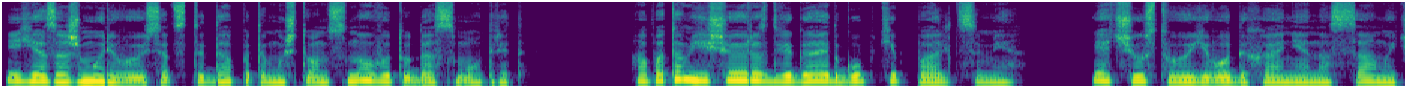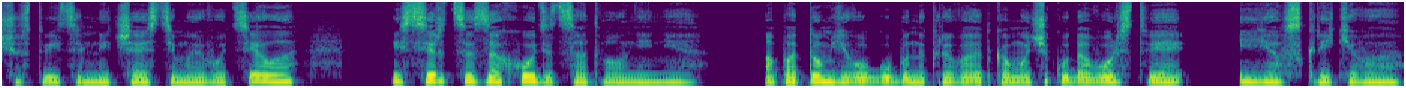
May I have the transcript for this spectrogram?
и я зажмуриваюсь от стыда, потому что он снова туда смотрит. А потом еще и раздвигает губки пальцами. Я чувствую его дыхание на самой чувствительной части моего тела — и сердце заходится от волнения. А потом его губы накрывают комочек удовольствия, и я вскрикиваю.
